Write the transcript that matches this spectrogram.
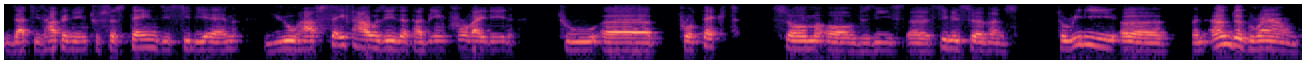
that is happening to sustain the CDM you have safe houses that are being provided to uh, protect some of these uh, civil servants. So really uh, an underground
